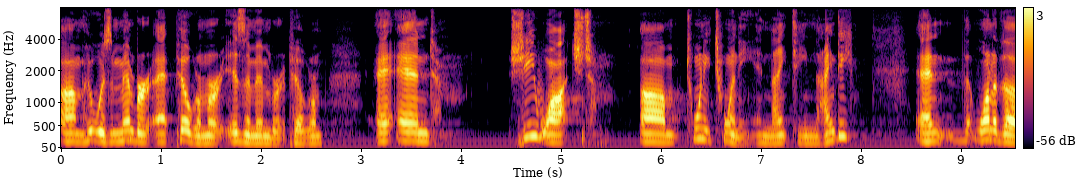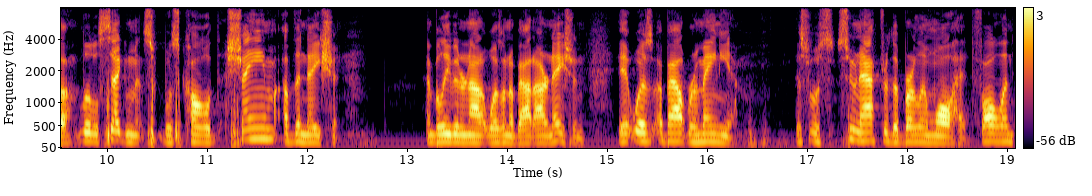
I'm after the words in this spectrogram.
um, who was a member at Pilgrim, or is a member at Pilgrim, and she watched um, 2020 in 1990, and one of the little segments was called Shame of the Nation. And believe it or not, it wasn't about our nation, it was about Romania. This was soon after the Berlin Wall had fallen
